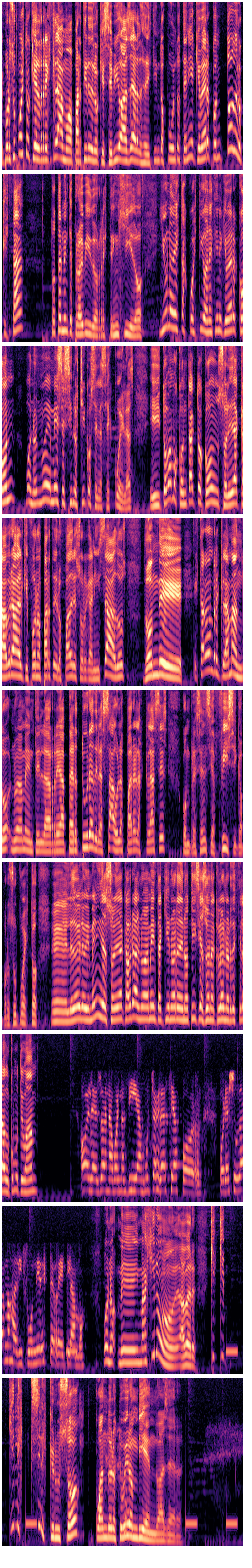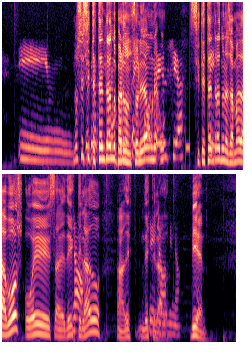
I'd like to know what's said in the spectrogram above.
Y por supuesto que el reclamo a partir de lo que se vio ayer desde distintos puntos tenía que ver con todo lo que está totalmente prohibido, restringido. Y una de estas cuestiones tiene que ver con, bueno, nueve meses sin los chicos en las escuelas. Y tomamos contacto con Soledad Cabral, que forma parte de los padres organizados, donde estarán reclamando nuevamente la reapertura de las aulas para las clases con presencia física, por supuesto. Eh, le doy la bienvenida a Soledad Cabral nuevamente aquí en Hora de Noticias. Jonah Cloner de este lado, ¿cómo te va? Hola, Jonah, buenos días. Muchas gracias por, por ayudarnos a difundir este reclamo. Bueno, me imagino, a ver, ¿qué, se les cruzó cuando lo estuvieron viendo ayer? Y no sé si te está entrando, perdón, Soledad, una, si te está entrando una llamada a vos o es eh, de este lado. Ah, de, este lado. Bien.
